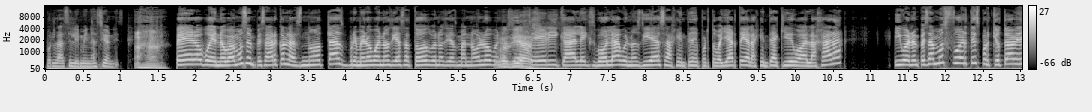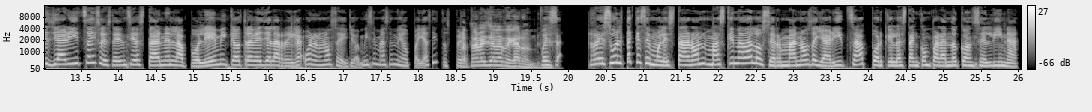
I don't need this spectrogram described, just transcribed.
por las eliminaciones. Ajá. Pero bueno, vamos a empezar con las notas. Primero, buenos días a todos, buenos días Manolo, buenos, buenos días. días Eric, Alex, Bola, buenos días a gente de Puerto Vallarta y a la gente de aquí de Guadalajara. Y bueno, empezamos fuertes porque otra vez Yaritza y su esencia están en la polémica, otra vez ya la rega... Bueno, no sé, yo a mí se me hacen medio payasitos, pero... Otra vez ya la regaron. Pues resulta que se molestaron más que nada los hermanos de Yaritza porque lo están comparando con Celina.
